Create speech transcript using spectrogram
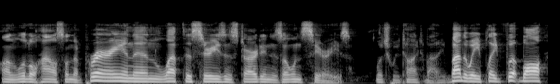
on Little House on the Prairie and then left the series and starred in his own series, which we talked about. By the way, he played football,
